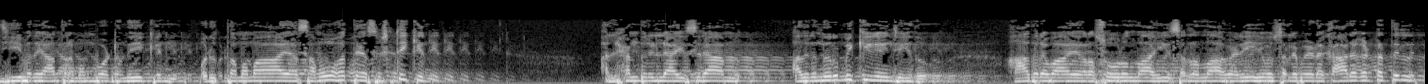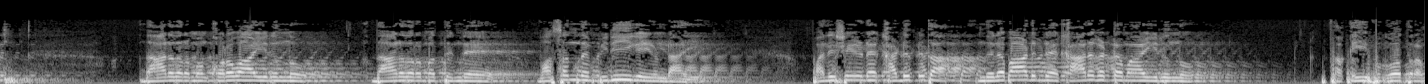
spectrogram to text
ജീവിതയാത്ര മുമ്പോട്ട് നീക്കിൻ ഒരു ഉത്തമമായ സമൂഹത്തെ സൃഷ്ടിക്കിൻ. അൽഹംദുലില്ലാ ഇസ്ലാം അതിന് നിർമ്മിക്കുകയും ചെയ്തു. ആദരവായ റസൂറുല്ലാഹി സല്ലാഹു അലഹി വസ്ലമയുടെ കാലഘട്ടത്തിൽ ദാനധർമ്മം കുറവായിരുന്നു. ദാനധർമ്മത്തിന്റെ വസന്തം വിരിയുകയുണ്ടായി. പലിശയുടെ കടുത്ത നിലപാടിന്റെ കാലഘട്ടമായിരുന്നു ഫക്കീഫ് ഗോത്രം.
